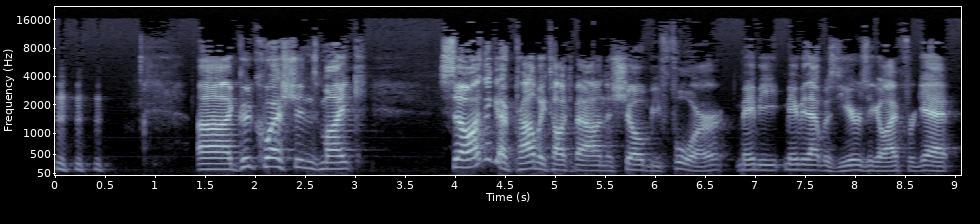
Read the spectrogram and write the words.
uh, good questions, Mike. So I think I've probably talked about on the show before. Maybe maybe that was years ago. I forget.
